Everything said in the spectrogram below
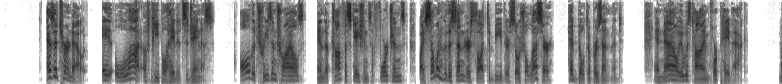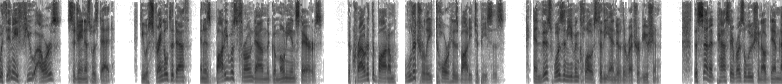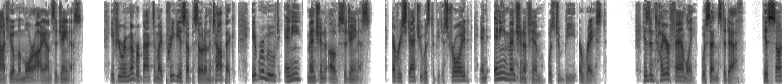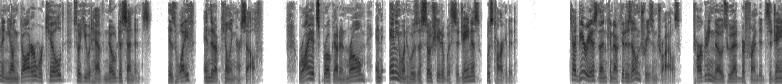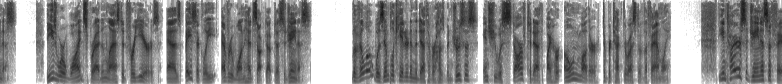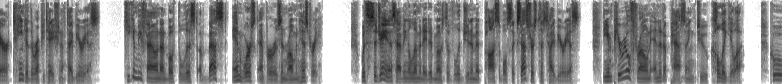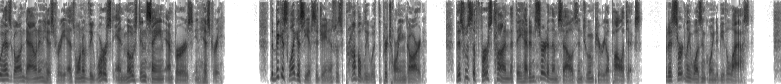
As it turned out, a lot of people hated Sejanus. All the treason trials and the confiscations of fortunes by someone who the senators thought to be their social lesser had built up resentment. And now it was time for payback. Within a few hours, Sejanus was dead. He was strangled to death, and his body was thrown down the Gemonian stairs. The crowd at the bottom literally tore his body to pieces. And this wasn't even close to the end of the retribution. The Senate passed a resolution of damnatio memoriae on Sejanus. If you remember back to my previous episode on the topic, it removed any mention of Sejanus. Every statue was to be destroyed, and any mention of him was to be erased. His entire family was sentenced to death. His son and young daughter were killed so he would have no descendants. His wife ended up killing herself. Riots broke out in Rome, and anyone who was associated with Sejanus was targeted. Tiberius then conducted his own treason trials, targeting those who had befriended Sejanus. These were widespread and lasted for years, as basically everyone had sucked up to Sejanus. Livilla was implicated in the death of her husband Drusus, and she was starved to death by her own mother to protect the rest of the family. The entire Sejanus affair tainted the reputation of Tiberius. He can be found on both the list of best and worst emperors in Roman history. With Sejanus having eliminated most of the legitimate possible successors to Tiberius, the imperial throne ended up passing to Caligula, who has gone down in history as one of the worst and most insane emperors in history. The biggest legacy of Sejanus was probably with the Praetorian Guard. This was the first time that they had inserted themselves into imperial politics, but it certainly wasn't going to be the last.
